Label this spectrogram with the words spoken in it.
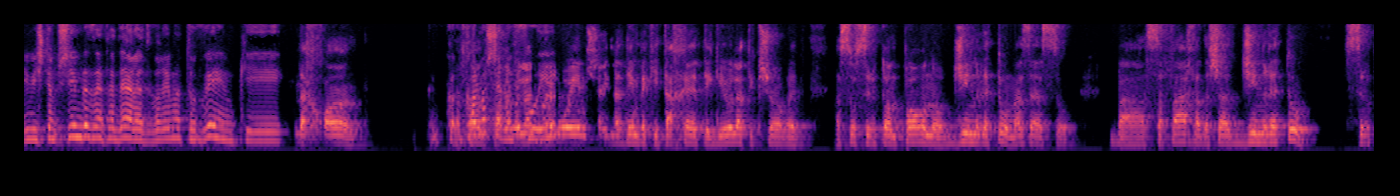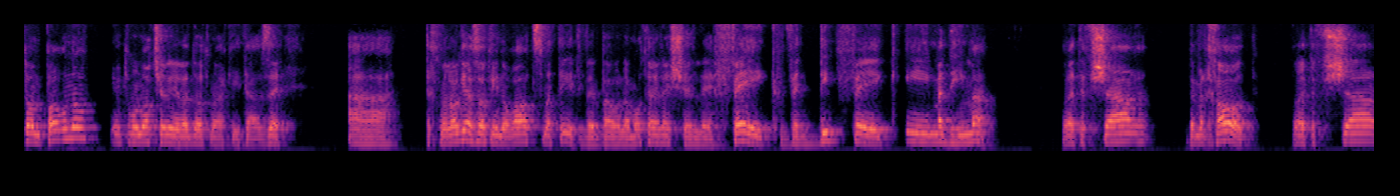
אם משתמשים בזה, אתה יודע, לדברים הטובים, כי נכון, כל- נכון, כל מה כבר היו לנו שרפואי, אירועים שהילדים בכיתה ח' הגיעו לתקשורת, עשו סרטון פורנו, ג'ינרטו, מה זה עשו? בשפה החדשה ג'ינרטו, סרטון פורנו עם תמונות של ילדות מהכיתה, זה. הטכנולוגיה הזאת היא נורא עוצמתית ובעולמות האלה של fake ו deep fake היא מדהימה. זאת אומרת אפשר, במרכאות, זאת אומרת אפשר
